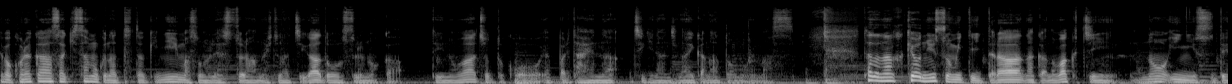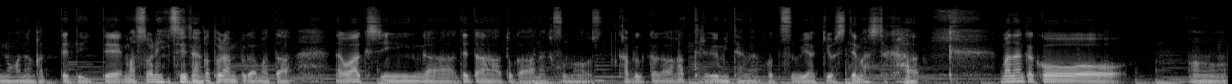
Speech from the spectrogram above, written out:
ぱこれから先寒くなってた時に、まあ、そのレストランの人たちがどうするのかっていうのはちょっとこうやっぱり大変な時期なんじゃないかなと思いますただなんか今日ニュースを見ていたらなんかあのワクチンのいいニュースっていうのがなんか出ていて、まあ、それについてなんかトランプがまたワクチンが出たとかなんかその株価が上がってるみたいなこうつぶやきをしてましたが まあなんかこう、うん。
